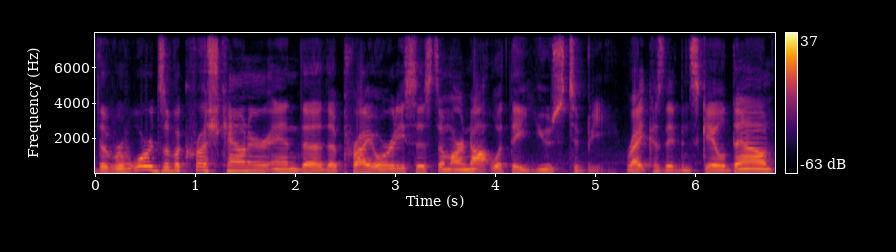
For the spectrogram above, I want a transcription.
the rewards of a crush counter and the, the priority system are not what they used to be, right? Because they've been scaled down.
